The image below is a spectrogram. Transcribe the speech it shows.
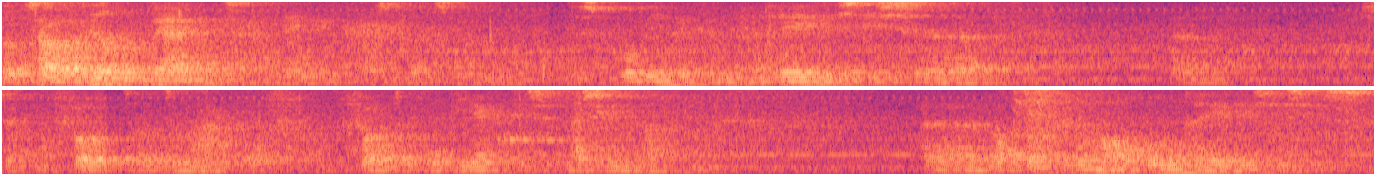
dat, zou wel heel beperkend zijn, denk ik, als ik dat zou doen. Dus probeer een realistische zeg maar, foto te maken, of een fotoobject is het misschien wel, uh, wat toch helemaal onrealistisch is.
